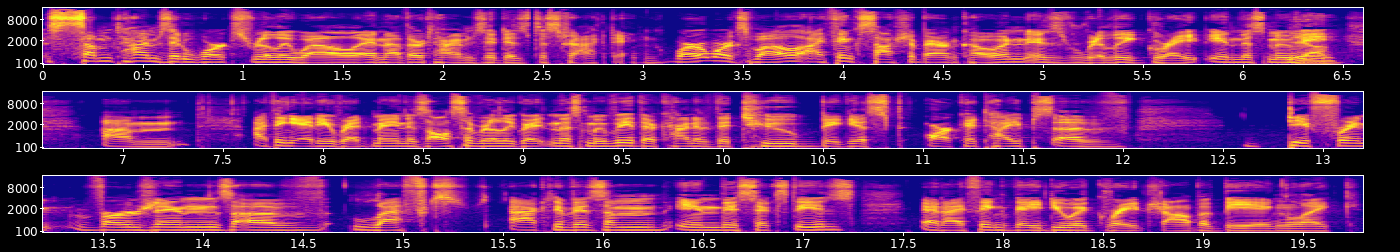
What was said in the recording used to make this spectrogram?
sometimes it works really well and other times it is distracting. Where it works well, I think Sacha Baron Cohen is really great in this movie. Yeah. Um, I think Eddie Redmayne is also really great in this movie. They're kind of the two biggest archetypes of different versions of left activism in the 60s and i think they do a great job of being like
